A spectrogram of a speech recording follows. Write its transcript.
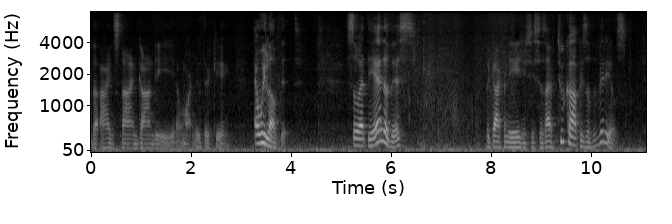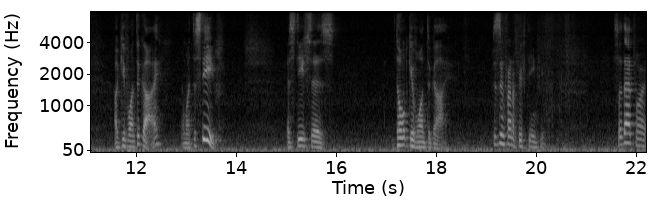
The Einstein, Gandhi, you know, Martin Luther King. And we loved it. So at the end of this, the guy from the agency says, I have two copies of the videos. I'll give one to Guy and one to Steve. And Steve says, Don't give one to Guy. This is in front of 15 people. So at that point,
